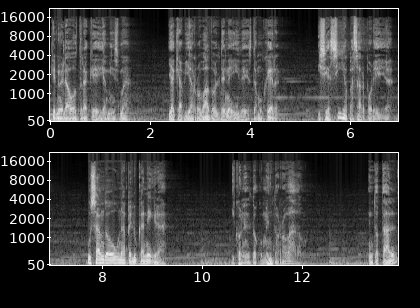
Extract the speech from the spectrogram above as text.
que no era otra que ella misma, ya que había robado el DNI de esta mujer y se hacía pasar por ella, usando una peluca negra y con el documento robado. En total,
